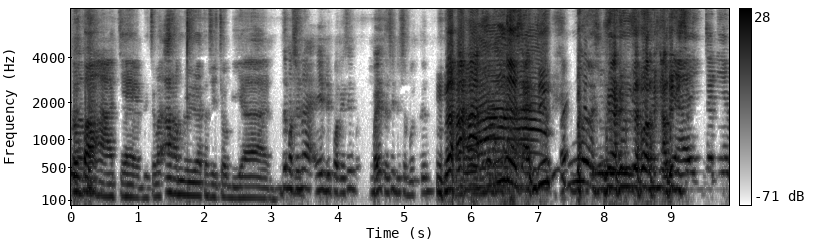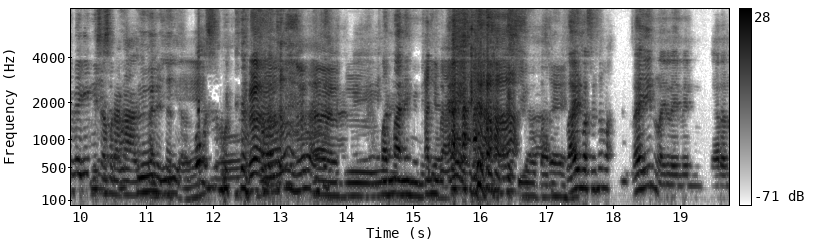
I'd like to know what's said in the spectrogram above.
ku Pak Aceh dicoba alhamdulillah kasih cobian. Itu maksudnya eh di ini baik sih disebutkan. enggak anjir Enggak sih. Iya, dis- aing jadi bagian Bisa disebutkeun barangkali tadi. Oh disebutkan. aduh Man. Kan ya. baik. Iya, pare. Lain maksudnya lain lain lain ngaran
